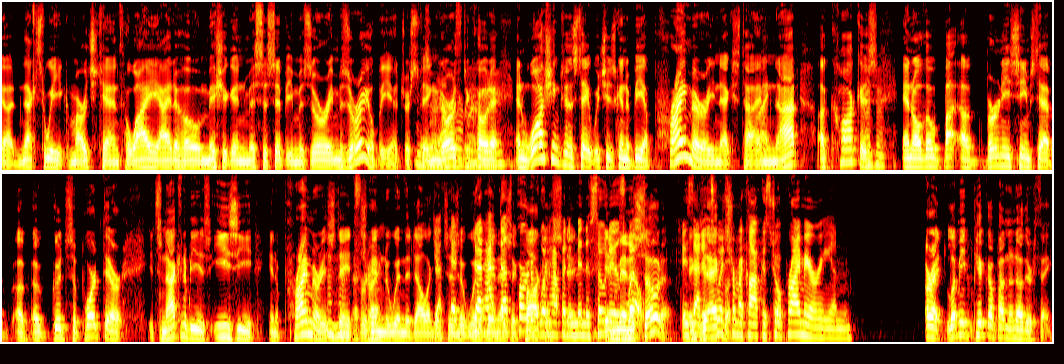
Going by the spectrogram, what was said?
uh, next week, March 10th, Hawaii, Idaho, Michigan, Mississippi, Missouri. Missouri will be interesting. North Dakota and Washington State, which is going to be a primary next time, Right. not a caucus. And although uh, Bernie seems to have a, a good support there, it's not going to be as easy in a primary state for him right. to win the delegates as And it would have ha- been that's as a part caucus of what happened in state. Minnesota in as Minnesota. well. Is that it exactly. switched from a caucus to a primary and All right, let me pick up on another thing.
